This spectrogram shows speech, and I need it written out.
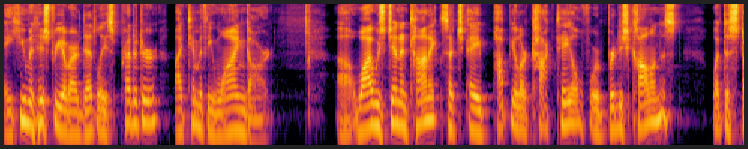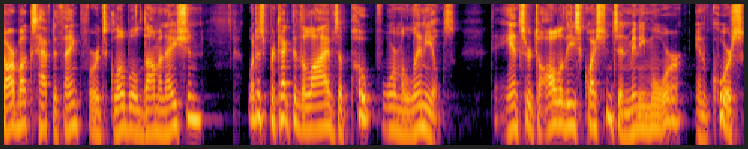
a human history of our deadliest predator by Timothy Winegard. Uh, why was gin and tonic such a popular cocktail for British colonists? What does Starbucks have to thank for its global domination? What has protected the lives of Pope for millennials? To answer to all of these questions and many more, and of course,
